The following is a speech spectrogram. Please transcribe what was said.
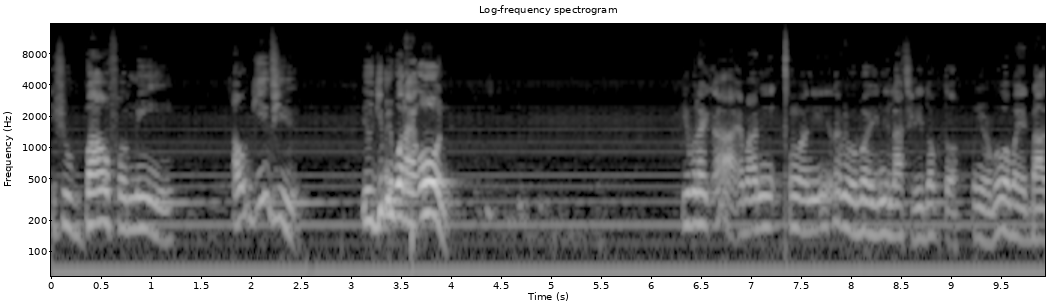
If you bow for me, I will give you. You'll give me what I own. You were like, ah, Emani, Emani, let me go in last doctor. When you're over bad.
